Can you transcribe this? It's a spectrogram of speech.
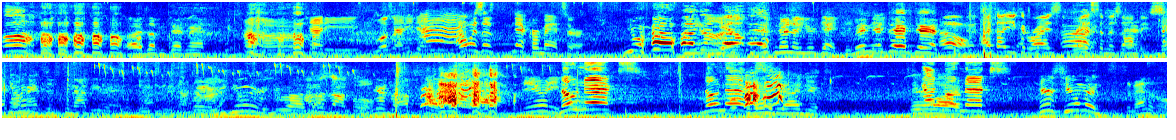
Rise up, you dead man. Uh-oh, Chatty. Chatty daddy. I was a necromancer. You how you No, yeah. no, no, you're dead. Then you're dead, dead. Oh, I thought you could rise, raise them as zombies. Necromancers cannot be raised. Wait, are you human or are you uh, I'm a zombie. You're the Beauty. No necks. No necks. Human behind you. They're Got no alive. necks. Here's humans. Savannah's alive.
